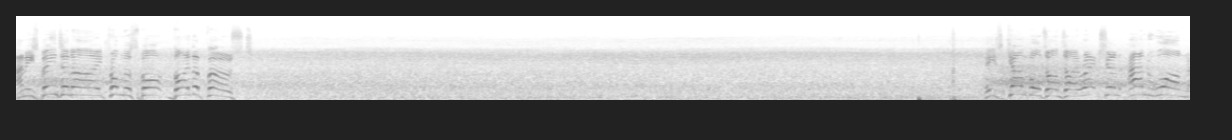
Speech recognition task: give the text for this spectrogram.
And he's been denied from the spot by the post. He's gambled on direction and won.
